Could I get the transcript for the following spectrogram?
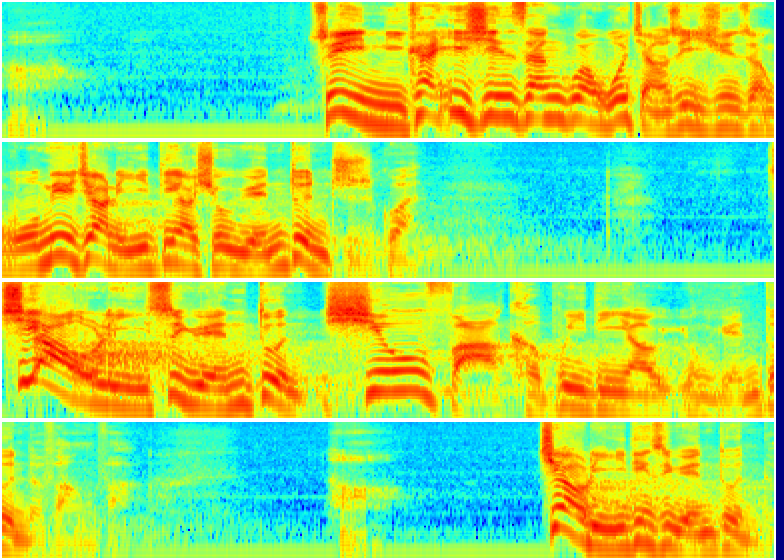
啊，所以你看一心三观，我讲的是一心三观，我没有叫你一定要修圆顿止观。教理是圆顿，修法可不一定要用圆顿的方法，啊，教理一定是圆顿的，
